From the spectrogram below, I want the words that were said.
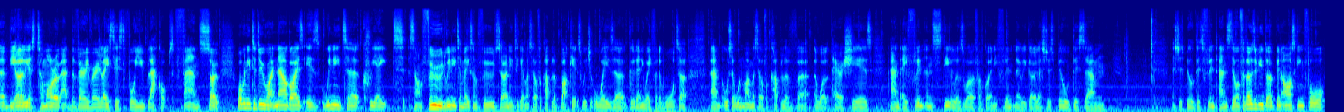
at the earliest, tomorrow at the very, very latest for you Black Ops fans. So, what we need to do right now, guys, is we need to create some food. We need to make some food. So, I need to get myself a couple of buckets, which are always uh, good anyway for the water. Um, also, wouldn't mind myself a couple of, uh, well, a pair of shears and a flint and steel as well. If I've got any flint, there we go. Let's just build this. Um, let's just build this flint and steel. And for those of you that have been asking for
